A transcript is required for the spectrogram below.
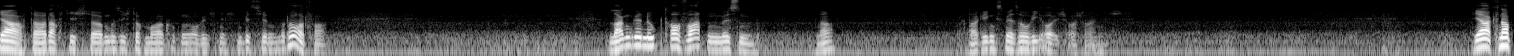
ja, da dachte ich, da muss ich doch mal gucken, ob ich nicht ein bisschen Motorrad fahre. Lang genug drauf warten müssen. Na? Da ging es mir so wie euch wahrscheinlich. Ja, knapp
